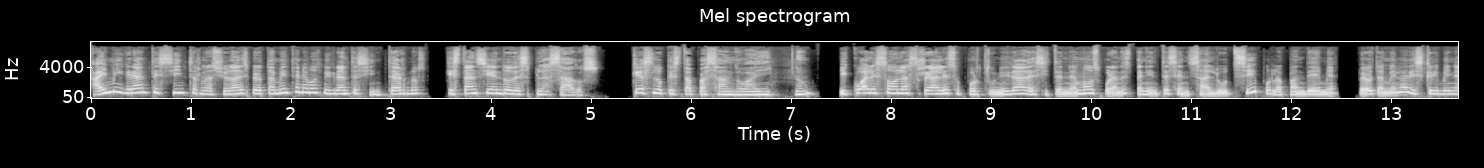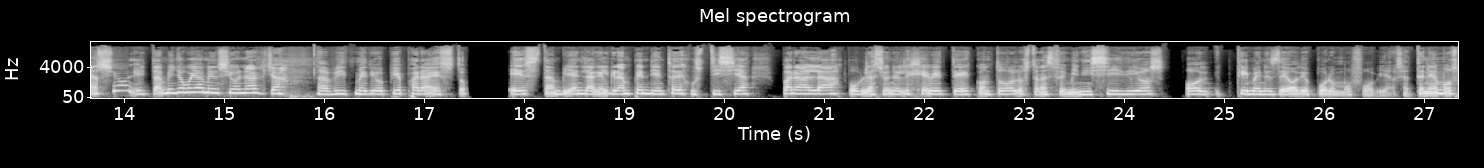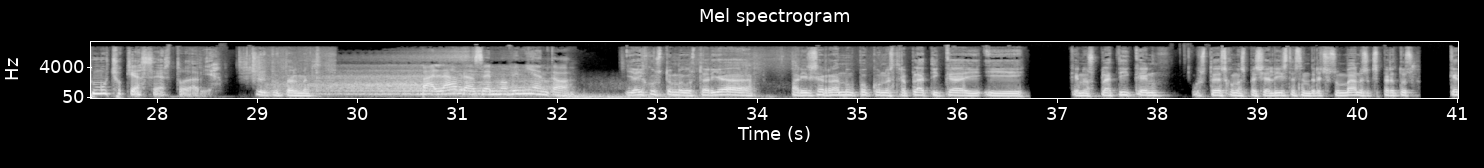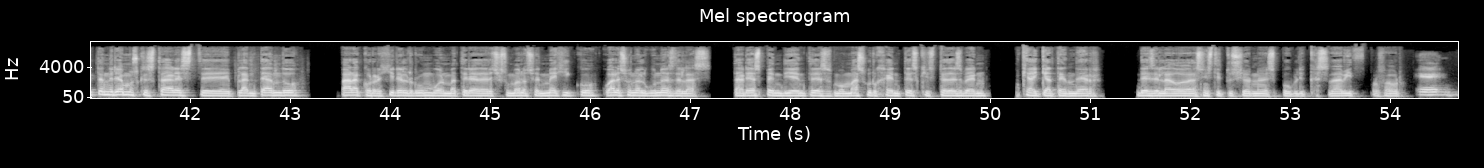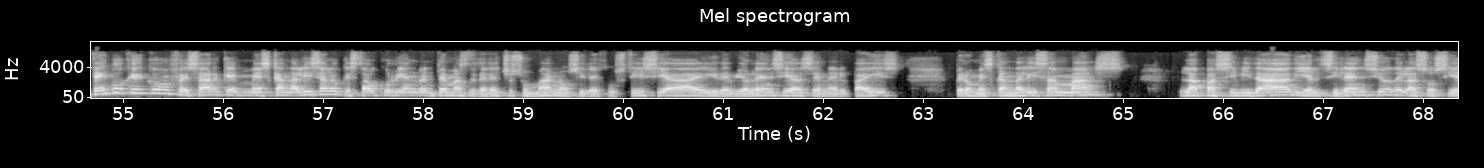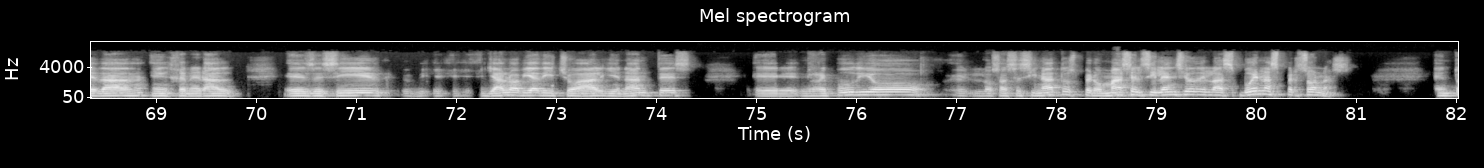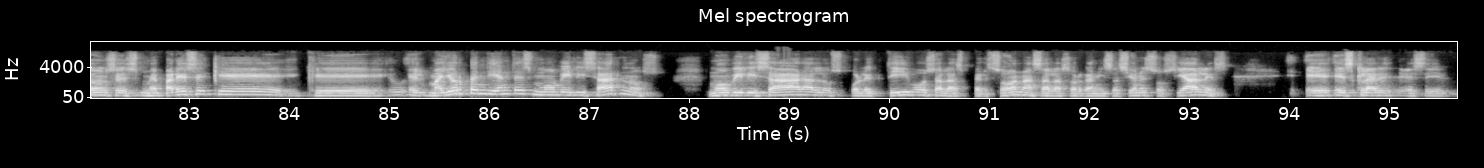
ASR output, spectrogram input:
hay migrantes internacionales, pero también tenemos migrantes internos que están siendo desplazados. ¿Qué es lo que está pasando ahí? ¿no? Y cuáles son las reales oportunidades. Si tenemos grandes pendientes en salud, sí, por la pandemia, pero también la discriminación. Y también yo voy a mencionar, ya David me dio pie para esto, es también la, el gran pendiente de justicia para la población LGBT con todos los transfeminicidios o crímenes de odio por homofobia. O sea, tenemos mucho que hacer todavía. Sí, totalmente. Palabras en movimiento. Y ahí justo me gustaría, para ir cerrando un poco nuestra plática y que nos platiquen, ustedes como especialistas en derechos humanos, expertos, qué tendríamos que estar este, planteando para corregir el rumbo en materia de derechos humanos en México, cuáles son algunas de las tareas pendientes o más urgentes que ustedes ven que hay que atender desde el lado de las instituciones públicas. David, por favor. Eh, tengo que confesar que me escandaliza lo que está ocurriendo en temas de derechos humanos y de justicia y de violencias en el país, pero me escandaliza más la pasividad y el silencio de la sociedad en general. Es decir, ya lo había dicho a alguien antes, eh, repudio eh, los asesinatos, pero más el silencio de las buenas personas. Entonces, me parece que, que el mayor pendiente es movilizarnos, movilizar a los colectivos, a las personas, a las organizaciones sociales, eh, es,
